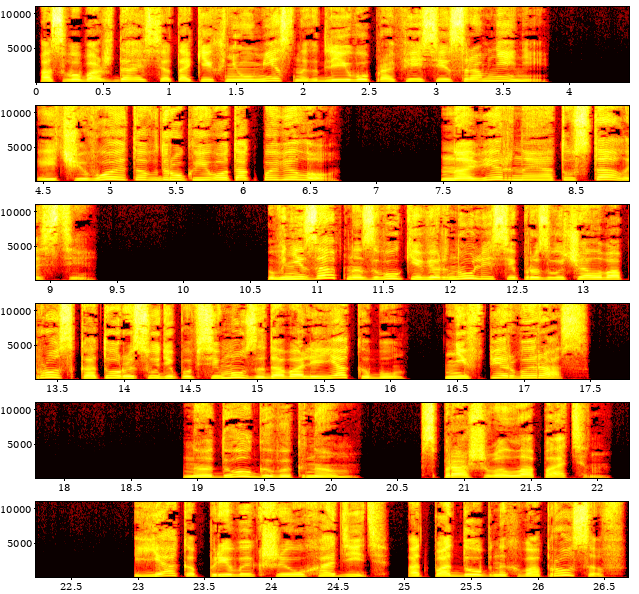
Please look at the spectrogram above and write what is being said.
освобождаясь от таких неуместных для его профессии сравнений. И чего это вдруг его так повело? Наверное, от усталости. Внезапно звуки вернулись, и прозвучал вопрос, который, судя по всему, задавали Якобу не в первый раз. «Надолго вы к нам?» — спрашивал Лопатин. Якоб, привыкший уходить от подобных вопросов,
